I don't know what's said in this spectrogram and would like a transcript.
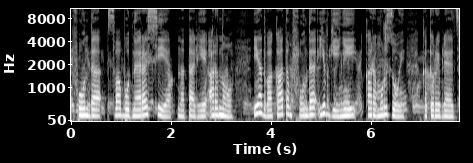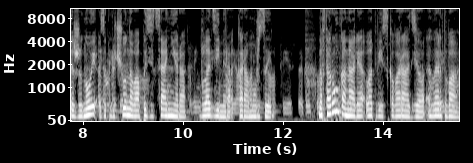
фонда «Свободная Россия» Натальей Арно и адвокатом фонда Евгенией Карамурзой, которая является женой заключенного оппозиционера Владимира Карамурзы. На втором канале латвийского радио ЛР2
